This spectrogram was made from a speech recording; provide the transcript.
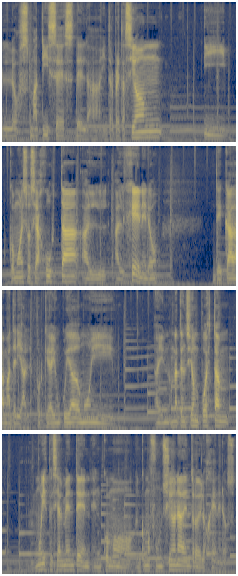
los matices de la interpretación y cómo eso se ajusta al, género de cada material, porque hay un cuidado muy, hay una atención puesta muy especialmente en, cómo, en cómo, funciona dentro de los géneros.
